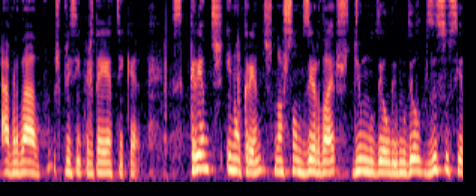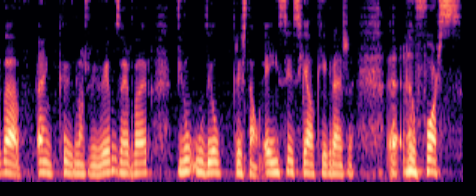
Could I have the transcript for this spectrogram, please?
à verdade, os princípios da ética. Crentes e não crentes, nós somos herdeiros de um modelo e um modelo de sociedade em que nós vivemos, é herdeiro de um modelo cristão. É essencial que a Igreja reforce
